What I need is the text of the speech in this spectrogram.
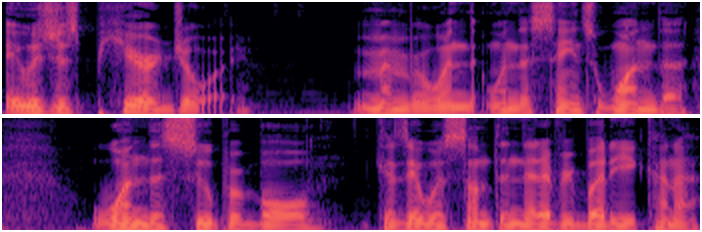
it was just pure joy. Remember when when the Saints won the won the Super Bowl because it was something that everybody kind of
